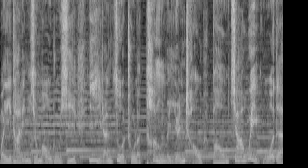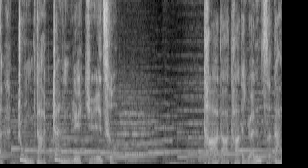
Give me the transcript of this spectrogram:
伟大领袖毛主席毅然做出了抗美援朝、保家卫国的重大战略决策。他打他的原子弹，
